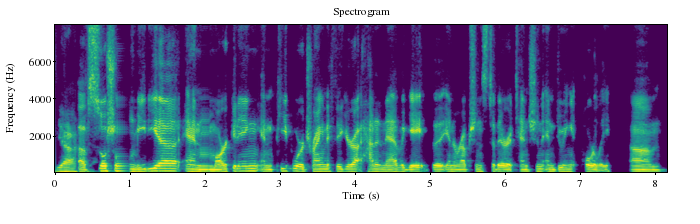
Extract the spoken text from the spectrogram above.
yeah. of social media and marketing and people were trying to figure out how to navigate the interruptions to their attention and doing it poorly. um,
